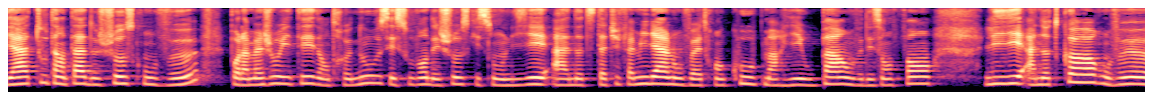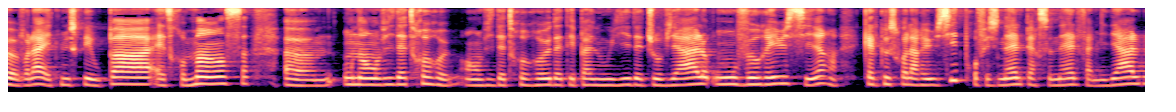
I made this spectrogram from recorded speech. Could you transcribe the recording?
Il y a tout un tas de choses qu'on veut. Pour la majorité d'entre nous, c'est souvent des choses qui sont liées à notre statut familial. On veut être en couple, marié ou pas, on veut des enfants lié à notre corps. On veut euh, voilà être musclé ou pas, être mince. Euh, on a envie d'être heureux, envie d'être heureux, d'être épanoui, d'être jovial. On veut réussir, quelle que soit la réussite professionnelle, personnelle, familiale.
